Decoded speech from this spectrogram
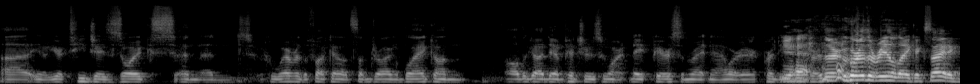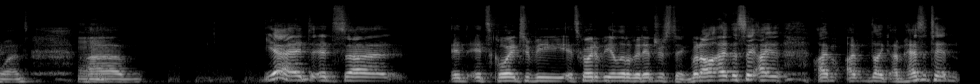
Uh, you know, your TJ Zeuchs and and whoever the fuck else. I'm drawing a blank on all the goddamn pitchers who aren't Nate Pearson right now or Eric Pardinho, yeah. who are the real like exciting ones. Mm-hmm. Um, yeah, it, it's. Uh, it, it's going to be it's going to be a little bit interesting, but I'll, I say I I'm I'm like I'm hesitant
